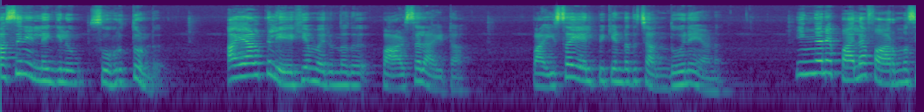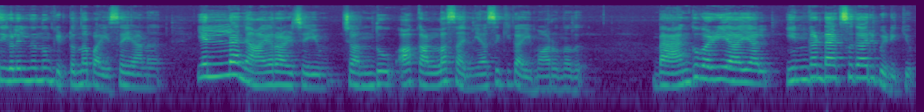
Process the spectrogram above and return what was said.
കസിൻ ഇല്ലെങ്കിലും സുഹൃത്തുണ്ട്. അയാൾക്ക് ലേഹ്യം വരുന്നത് പാഴ്സലായിട്ടാ പൈസ ഏൽപ്പിക്കേണ്ടത് ചന്തുവിനെയാണ്. ഇങ്ങനെ പല ഫാർമസികളിൽ നിന്നും കിട്ടുന്ന പൈസയാണ് എല്ലാ ഞായറാഴ്ചയും ചന്തു ആ കള്ള സന്യാസിക്ക് കൈമാറുന്നത്. ബാങ്ക് വഴിയായാൽ ഇൻകം ടാക്സുകാർ പിടിക്കും.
